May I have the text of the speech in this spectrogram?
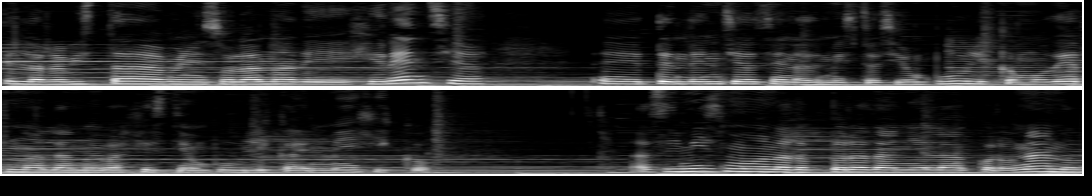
de la revista venezolana de gerencia, eh, tendencias en la administración pública moderna, la nueva gestión pública en México. Asimismo, la doctora Daniela Coronado,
